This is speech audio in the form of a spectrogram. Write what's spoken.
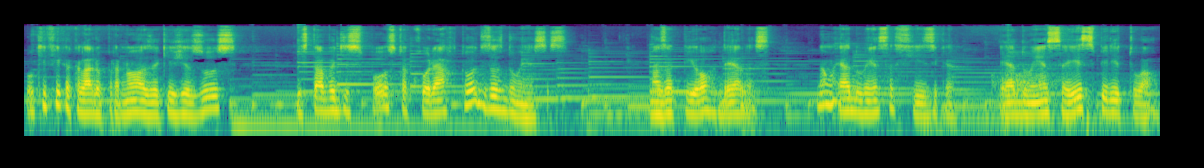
O que fica claro para nós é que Jesus estava disposto a curar todas as doenças, mas a pior delas não é a doença física, é a doença espiritual.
